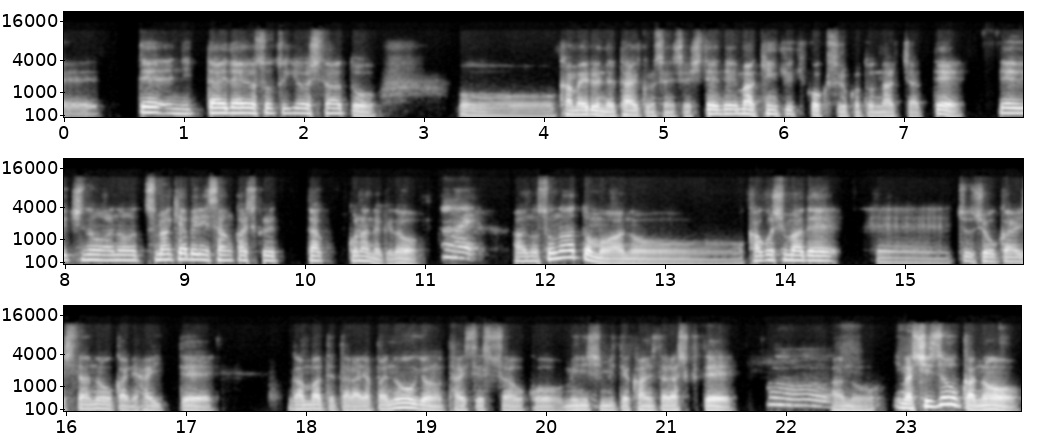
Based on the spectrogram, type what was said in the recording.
ーえーで、日体大を卒業した後、おカメルーンで体育の先生して、で、まあ、緊急帰国することになっちゃって、で、うちのあの妻キャベに参加してくれた子なんだけど、はい。あのその後もあの鹿児島で、えーちょっと紹介した農家に入って頑張ってたらやっぱり農業の大切さをこう身に染みて感じたらしくてうんうん。あの今静岡の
